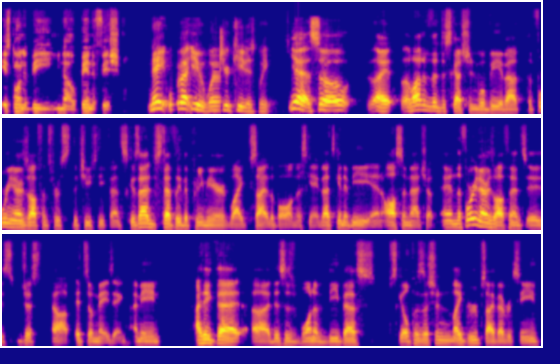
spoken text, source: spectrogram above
it's going to be you know beneficial. Nate, what about you? What's your key this week? Yeah, so like a lot of the discussion will be about the 49ers offense versus the Chiefs defense because that's definitely the premier like side of the ball in this game. That's going to be an awesome matchup. And the 49ers offense is just uh, it's amazing. I mean, I think that uh, this is one of the best skill position like groups I've ever seen.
